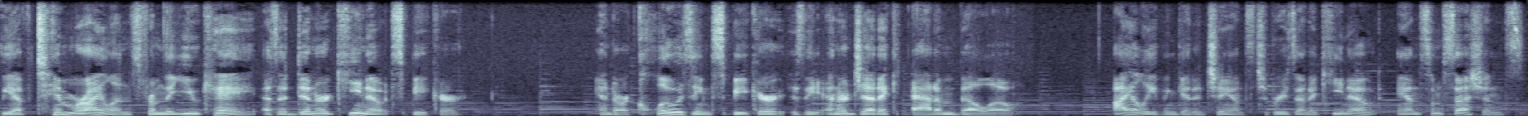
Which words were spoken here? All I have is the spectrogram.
We have Tim Rylands from the UK as a dinner keynote speaker. And our closing speaker is the energetic Adam Bellow. I'll even get a chance to present a keynote and some sessions.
